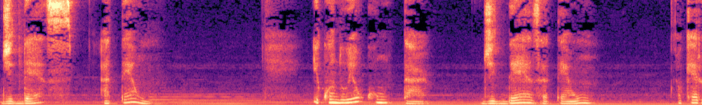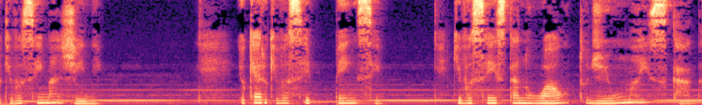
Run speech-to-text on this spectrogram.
de 10 até um. E quando eu contar de 10 até um, eu quero que você imagine eu quero que você pense que você está no alto de uma escada.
